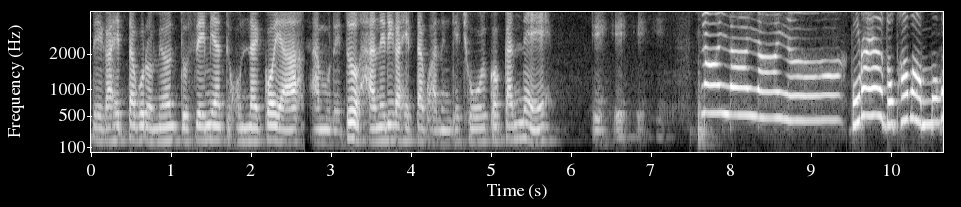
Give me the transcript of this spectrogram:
내가 했다 그러면 또 쌤이한테 혼날 거야. 아무래도 하늘이가 했다고 하는 게 좋을 것 같네. 라라라라. 보라야, 너 밥 안 먹어?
